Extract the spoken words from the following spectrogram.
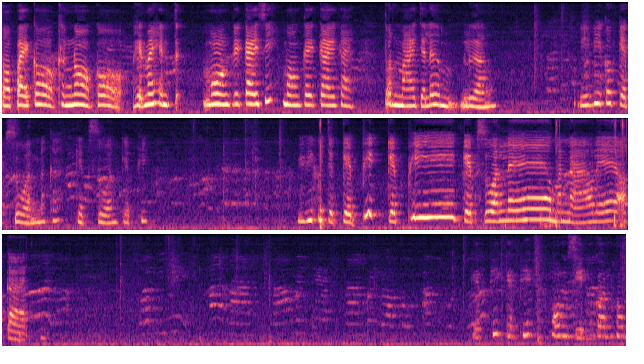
ต่อไปก็ข้างนอกก็เห็นไหมเห็นมองไกลๆสิมองไกลๆค่ะ ต้นไม้จะเริ่มเหลืองวิวีก็เก็บสวนนะคะ เก็บสวนเก็บพริก วิวีก็จะเก็บพริก เก็บพริก เก็บสวนแล้ว มันหนาวแล้วอากาศเก็บพริกเก็บพริกห่มสินก่อนห่ม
